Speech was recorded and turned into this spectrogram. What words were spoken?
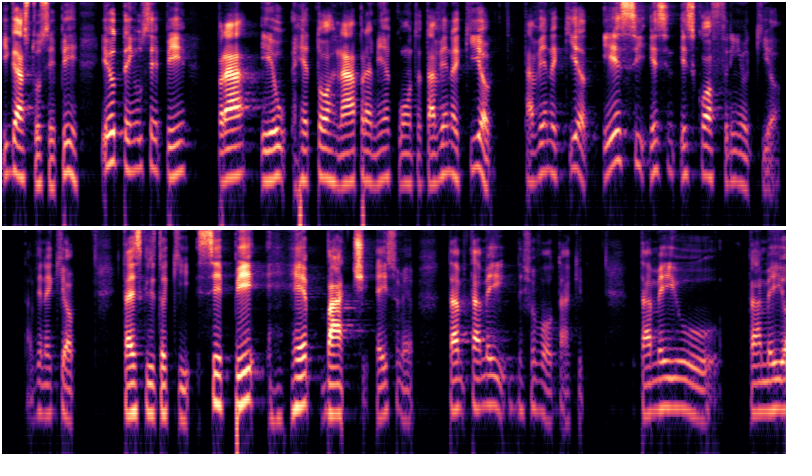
e gastou CP, eu tenho o CP para eu retornar para minha conta. Tá vendo aqui, ó? Tá vendo aqui, ó? Esse esse esse cofrinho aqui, ó. Tá vendo aqui, ó? Tá escrito aqui CP rebate. É isso mesmo. Tá, tá meio, deixa eu voltar aqui. Tá meio tá meio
